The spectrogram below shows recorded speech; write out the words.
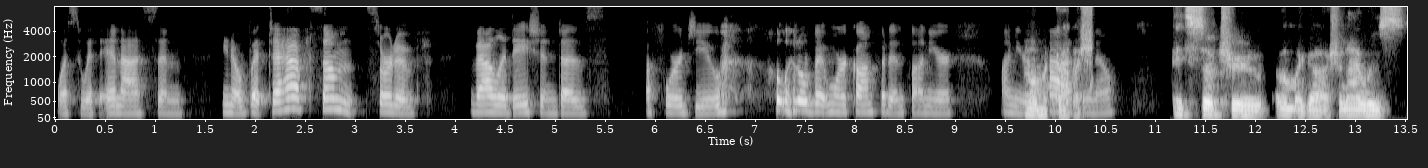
what's within us and, you know, but to have some sort of validation does afford you a little bit more confidence on your on your oh path, gosh. you know it's so true. Oh my gosh. And I was,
